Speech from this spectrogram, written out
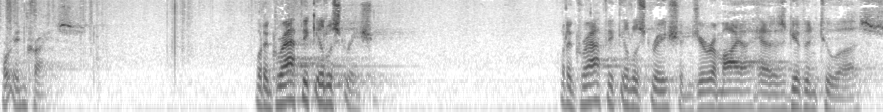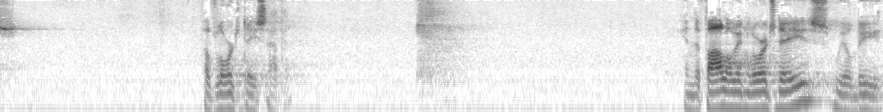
or in Christ. What a graphic illustration. What a graphic illustration Jeremiah has given to us of Lord's Day 7. In the following Lord's days, we'll be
